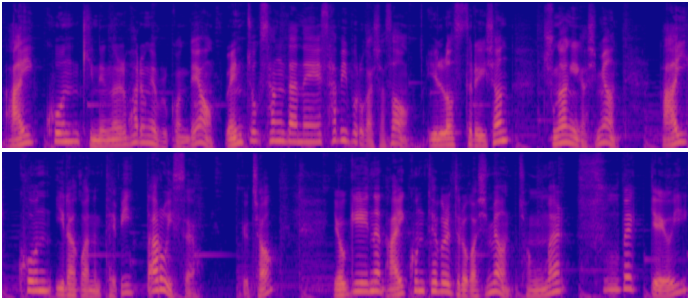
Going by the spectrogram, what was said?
아이콘 기능을 활용해 볼 건데요. 왼쪽 상단에 삽입으로 가셔서 일러스트레이션 중앙에 가시면 아이콘이라고 하는 탭이 따로 있어요. 그쵸? 여기 있는 아이콘 탭을 들어가시면 정말 수백 개의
